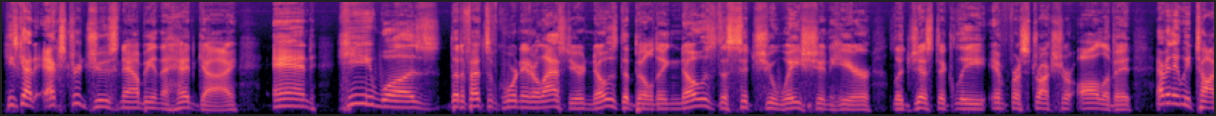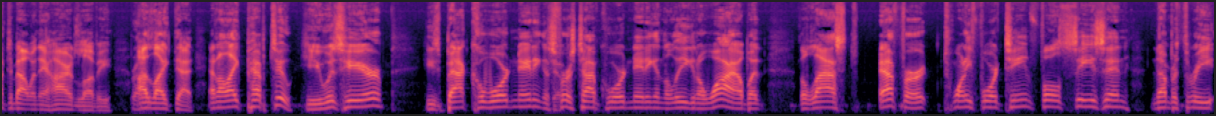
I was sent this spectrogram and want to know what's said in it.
he's got extra juice now being the head guy and he was the defensive coordinator last year, knows the building, knows the situation here, logistically, infrastructure, all of it. Everything we talked about when they hired Lovie. I like that. And I like Pep too. He was here. He's back coordinating, his first time coordinating in the league in a while, but the last effort, 2014, full season, number three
